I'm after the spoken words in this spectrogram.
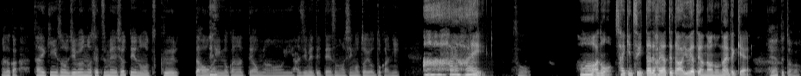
あだから最近その自分の説明書っていうのを作った方がいいのかなって思い始めてて、その仕事用とかに。ああ、はいはい。そうん、あの、最近ツイッターで流行ってたああいうやつやんな、あの、何やったっけ？う。流行ってた？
